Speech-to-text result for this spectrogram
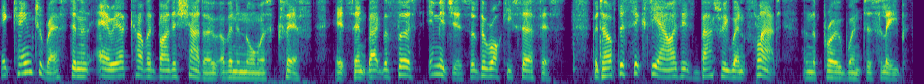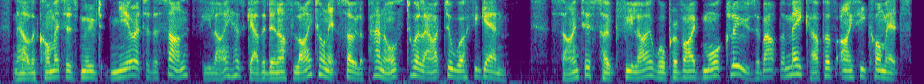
it came to rest in an area covered by the shadow of an enormous cliff. It sent back the first images of the rocky surface. But after 60 hours, its battery went flat and the probe went to sleep. Now the comet has moved nearer to the sun, Philae has gathered enough light on its solar panels to allow it to work again. Scientists hope Philae will provide more clues about the makeup of icy comets,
